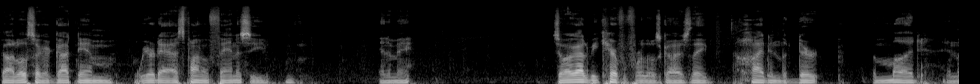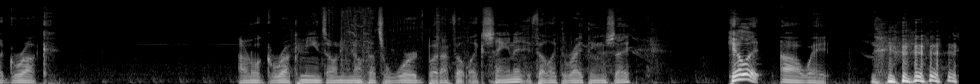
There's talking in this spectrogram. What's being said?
God, it looks like a goddamn weird ass Final Fantasy. So I gotta be careful for those guys. They hide in the dirt, the mud, and the gruck. I don't know what gruck means. I don't even know if that's a word, but I felt like saying it. It felt like the right thing to say. Kill it! Oh, wait.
